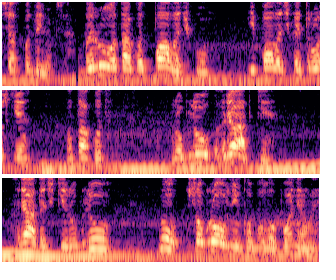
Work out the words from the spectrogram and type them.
Зараз подивимося. Беру отак от паличку і паличкою трошки отак от роблю грядки. Грядочки роблю. Ну, щоб ровненько було, поняли?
